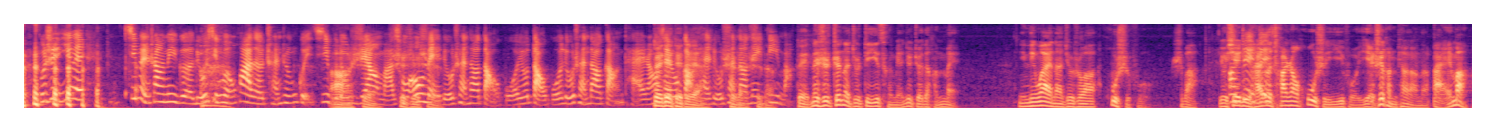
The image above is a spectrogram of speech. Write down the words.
不是因为基本上那个流行文化的传承轨迹不啊都是这样吗？从欧是是是美流传到岛国，由岛国流传到港台，然后再由港台流传到内地嘛。对，那是真的，就是第一层面就觉得很美。你另外呢，就是说护士服是吧？有些女孩子穿上护士衣服也是很漂亮的，白嘛，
